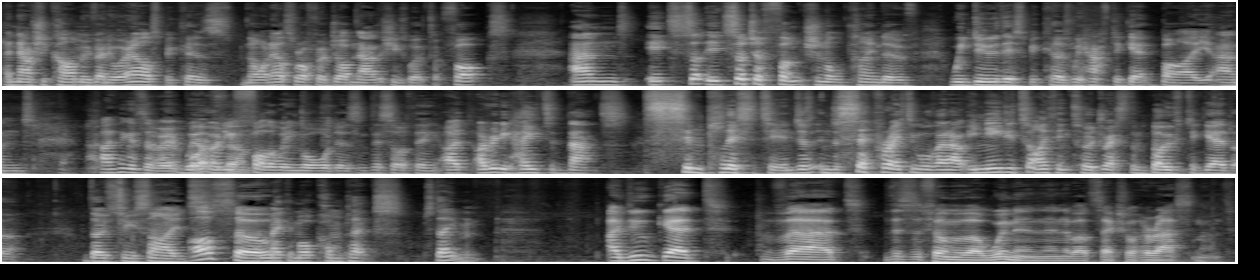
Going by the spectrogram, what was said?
and now she can't move anywhere else because no one else will offer a job now that she's worked at Fox. And it's su- it's such a functional kind of we do this because we have to get by and I think it's a very uh, we're poor only film. following orders and this sort of thing. I, I really hated that simplicity and just and just separating all that out. He needed to, I think, to address them both together, those two sides, Also- and make a more complex statement. I do get that this is a film about women and about sexual harassment,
